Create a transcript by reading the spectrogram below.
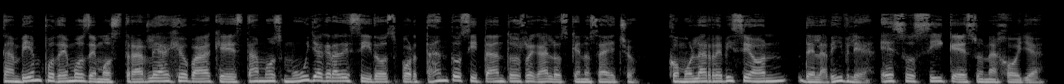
También podemos demostrarle a Jehová que estamos muy agradecidos por tantos y tantos regalos que nos ha hecho, como la revisión de la Biblia. Eso sí que es una joya.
